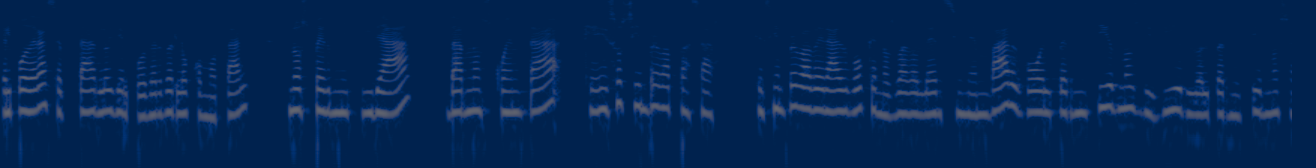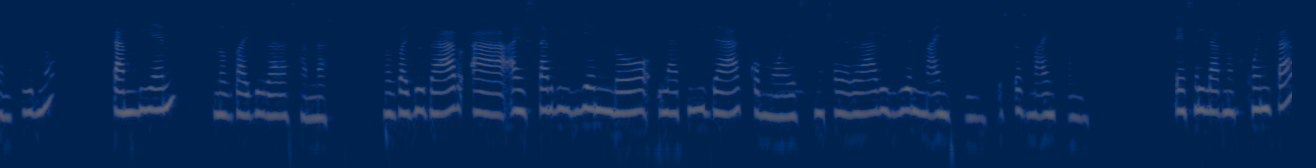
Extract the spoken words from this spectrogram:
El poder aceptarlo y el poder verlo como tal nos permitirá darnos cuenta que eso siempre va a pasar, que siempre va a haber algo que nos va a doler. Sin embargo, el permitirnos vivirlo, el permitirnos sentirlo, también nos va a ayudar a sanar, nos va a ayudar a, a estar viviendo la vida como es, nos ayudará a vivir en mindfulness. Esto es mindfulness. Es el darnos cuenta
